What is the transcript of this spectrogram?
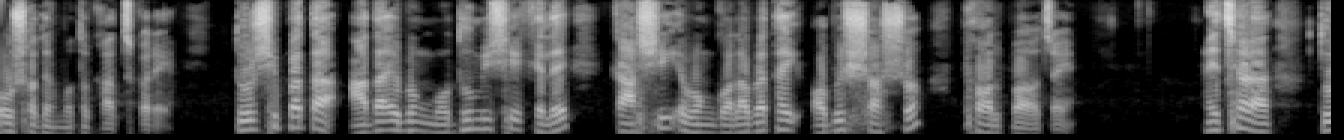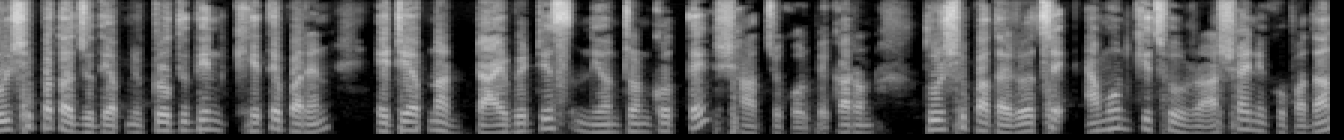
ঔষধের মতো কাজ করে। তুলসী পাতা আদা এবং মধু মিশিয়ে খেলে কাশি এবং গলা ব্যথায় অবিশ্বাস্য ফল পাওয়া যায়। এছাড়া তুলসী পাতা যদি আপনি প্রতিদিন খেতে পারেন, এটি আপনার ডায়াবেটিস নিয়ন্ত্রণ করতে সাহায্য করবে। কারণ তুলসী পাতায় রয়েছে এমন কিছু রাসায়নিক উপাদান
